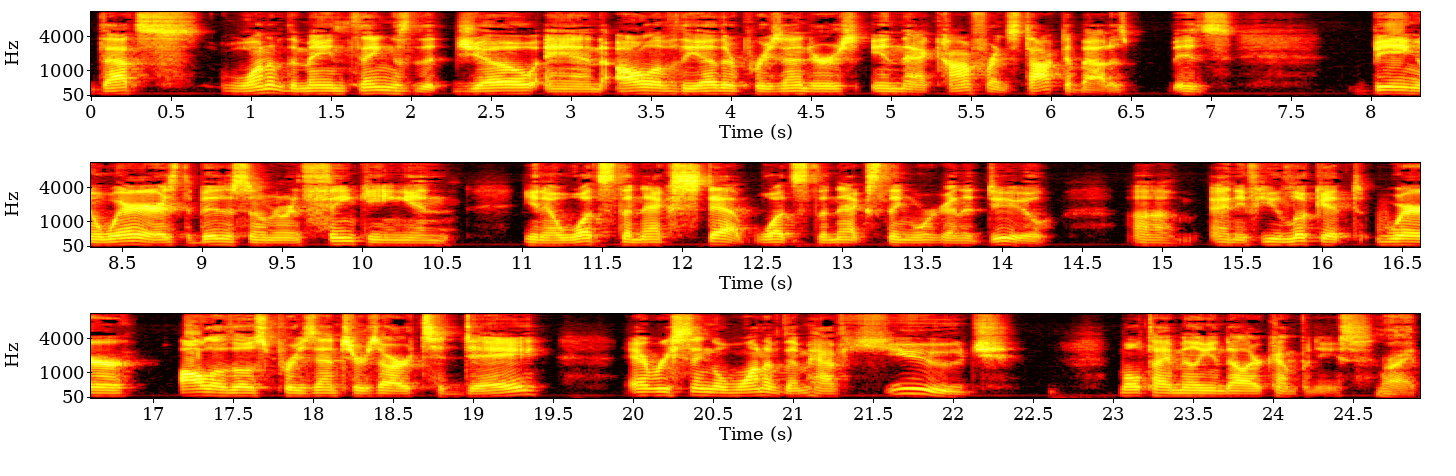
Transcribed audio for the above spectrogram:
that's one of the main things that Joe and all of the other presenters in that conference talked about is is being aware as the business owner and thinking and you know what's the next step, what's the next thing we're going to do, um, and if you look at where all of those presenters are today, every single one of them have huge multi-million dollar companies. Right.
